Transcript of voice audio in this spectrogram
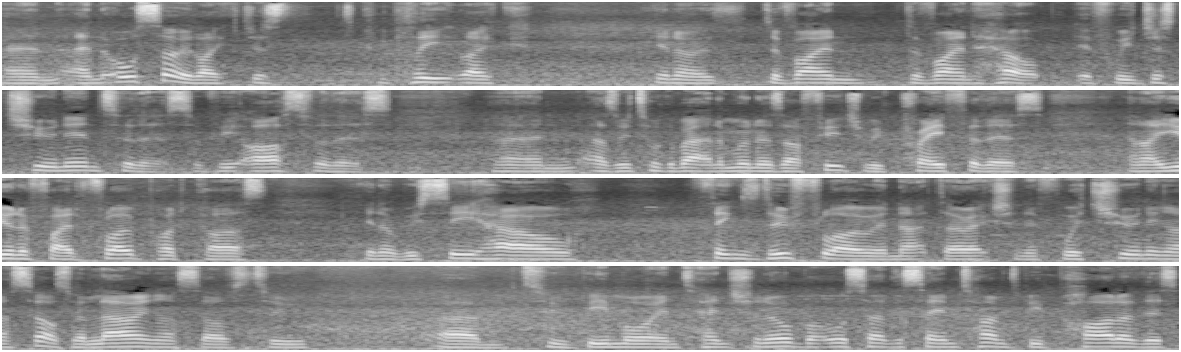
and and also like just complete like you know divine divine help if we just tune into this if we ask for this and as we talk about in Amun as our future we pray for this. And our unified flow podcast you know we see how things do flow in that direction if we're tuning ourselves we're allowing ourselves to um, to be more intentional but also at the same time to be part of this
